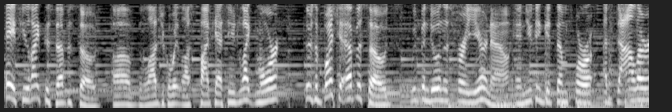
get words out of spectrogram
Hey, if you like this episode of the Logical Weight Loss Podcast and you'd like more, there's a bunch of episodes. We've been doing this for a year now, and you can get them for a dollar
